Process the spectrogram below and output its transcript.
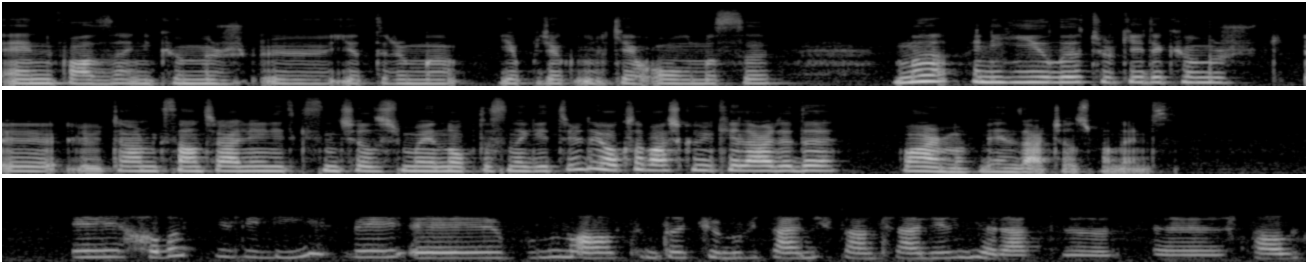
en fazla hani kömür e, yatırımı yapacak ülke olması mı hani Heal'ı Türkiye'de kömür e, termik santrallerin etkisini çalışmaya noktasına getirdi yoksa başka ülkelerde de var mı benzer çalışmalarınız? E, hava kirliliği ve e, bunun altında kömürlü termik santrallerin yarattığı e, sağlık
